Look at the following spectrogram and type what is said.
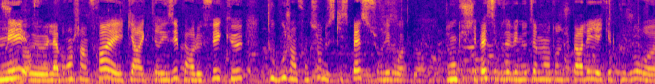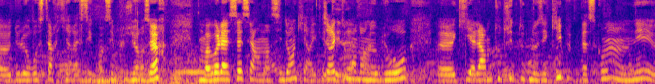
mais euh, la branche infra est caractérisée par le fait que tout bouge en fonction de ce qui se passe sur les voies. Donc je ne sais pas si vous avez notamment entendu parler il y a quelques jours euh, de l'Eurostar qui est resté coincé plusieurs heures. Bon bah voilà, ça c'est un incident qui arrive directement dans nos bureaux, euh, qui alarme tout de suite toutes nos équipes, parce qu'on est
